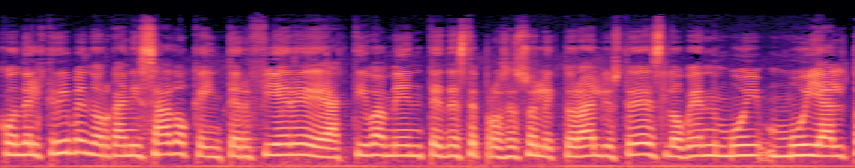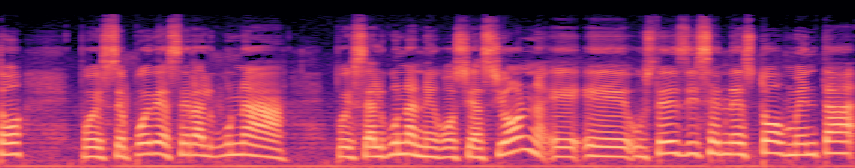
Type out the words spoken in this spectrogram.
con el crimen organizado que interfiere activamente en este proceso electoral y ustedes lo ven muy, muy alto, pues se puede hacer alguna pues alguna negociación. Eh, eh, ustedes dicen esto aumenta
